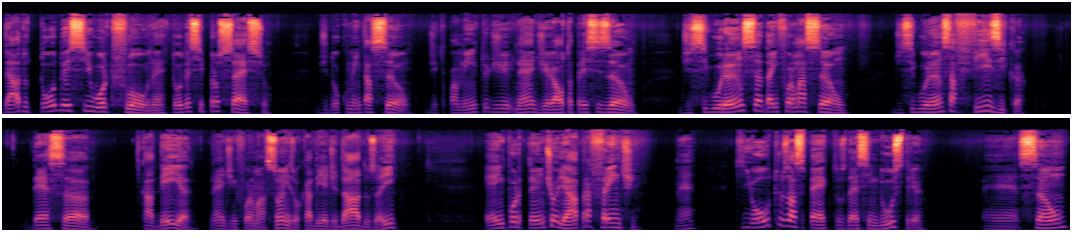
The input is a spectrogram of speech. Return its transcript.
dado todo esse workflow, né, todo esse processo de documentação, de equipamento de, né, de alta precisão, de segurança da informação, de segurança física dessa cadeia né, de informações ou cadeia de dados aí, é importante olhar para frente, né? Que outros aspectos dessa indústria é, são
